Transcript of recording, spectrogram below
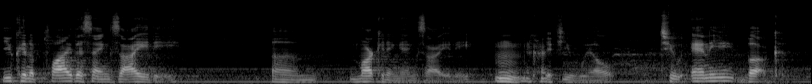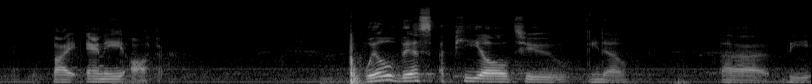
you can apply this anxiety, um, marketing anxiety, mm, okay. if you will, to any book by any author. Will this appeal to, you know, uh, the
